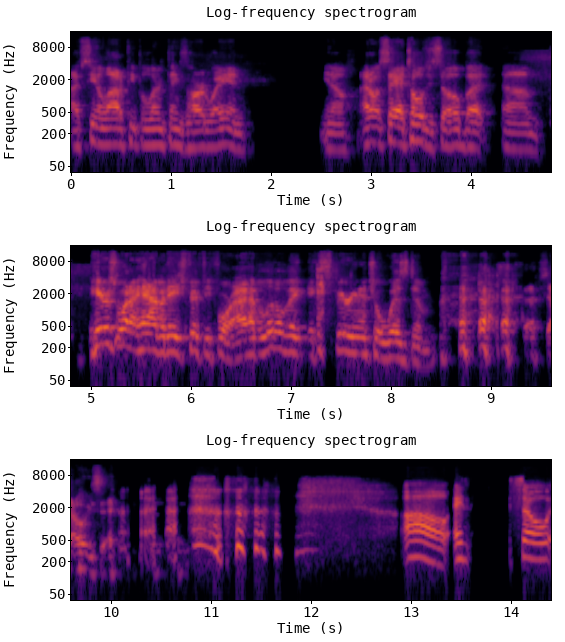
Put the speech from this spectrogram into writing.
I've seen a lot of people learn things the hard way, and you know, I don't say I told you so, but um, here's what I have at age 54. I have a little bit experiential wisdom, shall we say? oh, and so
